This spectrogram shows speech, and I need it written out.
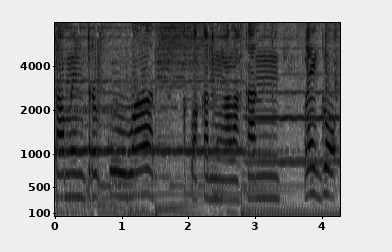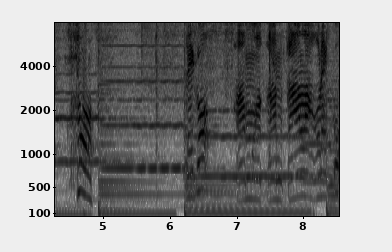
kamen terkuat aku akan mengalahkan Lego. Lego? Kamu akan kalah olehku.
